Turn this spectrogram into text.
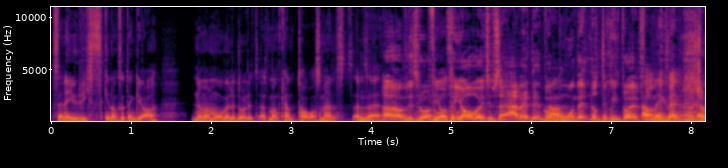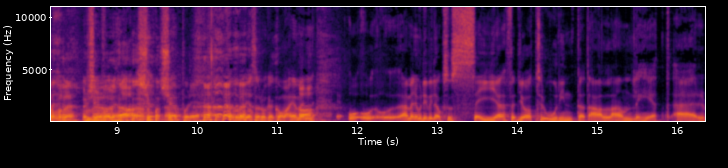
Sen är ju risken också, tänker jag, när man mår väldigt dåligt, att man kan ta vad som helst. Eller så här. Ja, det tror jag. För jag för jag var ju typ såhär, ja, men det, mormon, det låter skitbra ju. Ja, men exakt. Kör på det. Kör på det. Ja. Kör, kör på det, för det var det som råkade komma. Ja, men, och, och, och, ja, men, och det vill jag också säga, för jag tror inte att all andlighet är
